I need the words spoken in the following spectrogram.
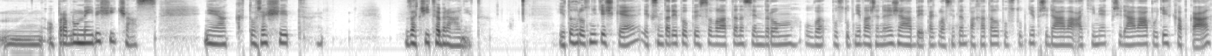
mm, opravdu nejvyšší čas nějak to řešit, začít se bránit. Je to hrozně těžké, jak jsem tady popisovala ten syndrom postupně vařené žáby, tak vlastně ten pachatel postupně přidává a tím, jak přidává po těch kapkách,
